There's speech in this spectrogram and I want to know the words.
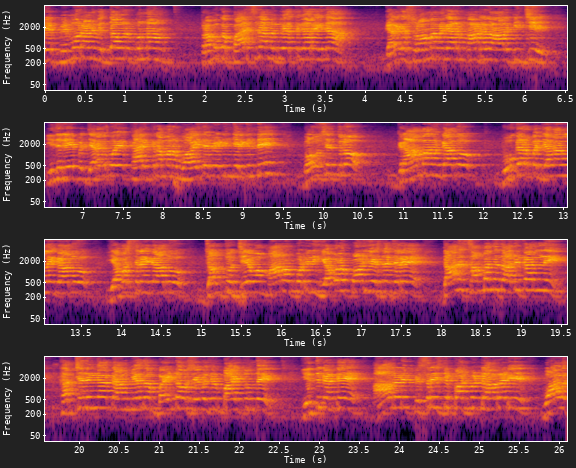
రేపు మెమోరాండం ఇద్దాం అనుకున్నాం ప్రముఖ పారిశ్రామికవేత్త గారైన గరగ సోమన్న గారి మాటలు ఆలకించి ఇది రేపు జరగబోయే కార్యక్రమాన్ని వాయిదా వేయడం జరిగింది. భవిష్యత్తులో గ్రామాలను కాదు భూగర్భ జలాలనే కాదు వ్యవస్థనే కాదు జంతు జీవ మానవ కోటిని ఎవరు పాడు చేసినా సరే దాని సంబంధిత అధికారుల్ని ఖచ్చితంగా దాని మీద బైండ్ ఓవర్ చేయవలసిన బాధ్యత ఉంది. ఎందుకంటే ఆల్రెడీ ఫిషరీస్ డిపార్ట్మెంట్ ఆల్రెడీ వాళ్ళు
